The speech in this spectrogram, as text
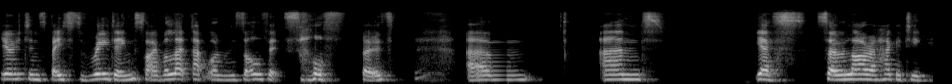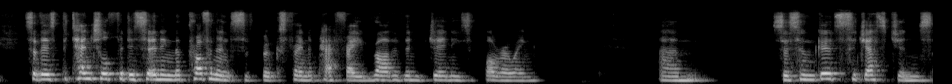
Puritan spaces of reading, so I will let that one resolve itself first. Um, and yes, so Lara Haggerty. So there's potential for discerning the provenance of books for epiphany rather than journeys of borrowing. Um, so some good suggestions,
